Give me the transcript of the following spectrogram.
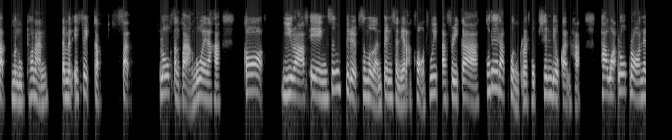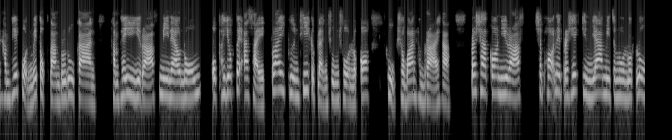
กับมนุษย์เท่านั้น แต่มันเอฟเฟกกับสัตว์โลกต่างๆด้วยนะคะ ก็ ยีราฟเอง ซึ่งเปรียบเสมือนเป็นสัญลักษณ์ของทวีปแอฟริกา ก็ได้รับผลกระทบเช่นเดียวกันค่ะ ภาวะโลกร้อนเนี่ยทำให้ฝนไม่ตกตามฤดูกาลทำให้ยีราฟมีแนวโน้ม อพยพไปอาศัยใกล้พื้นที่กับแหล่งชุมชน แล้วก็ถูกชาวบ้านทำร้ายค่ะ ประชากรยีราฟ เฉพาะในประเทศเคนยา มีจำนวนลดลง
